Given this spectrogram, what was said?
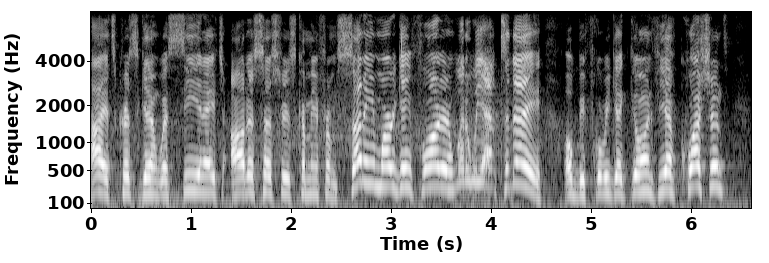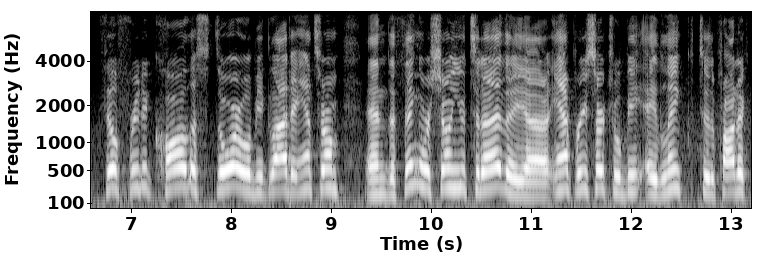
Hi, it's Chris again with C&H Auto Accessories coming from sunny Margate, Florida. And what do we have today? Oh, before we get going, if you have questions, feel free to call the store. We'll be glad to answer them. And the thing we're showing you today, the uh, AMP research, will be a link to the product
